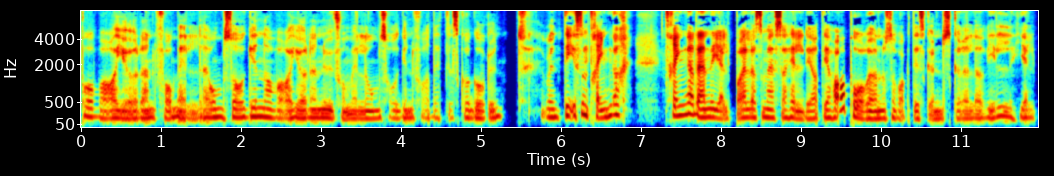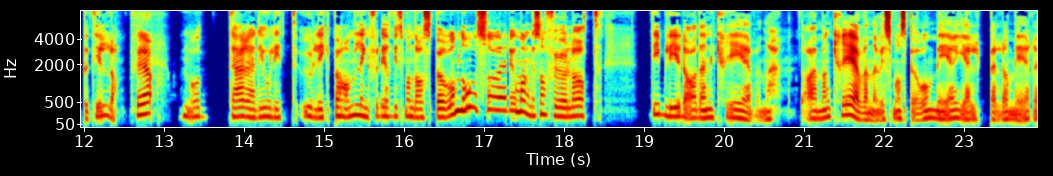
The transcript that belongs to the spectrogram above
på hva gjør den formelle omsorgen, og hva gjør den uformelle omsorgen for at dette skal gå rundt, rundt de som trenger, trenger denne hjelpa, eller som er så heldige at de har pårørende som faktisk ønsker eller vil hjelpe til, da. Ja. Og der er det jo litt ulik behandling, fordi at hvis man da spør om noe, så er det jo mange som føler at de blir da den krevende. Da er man krevende hvis man spør om mer hjelp eller mer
